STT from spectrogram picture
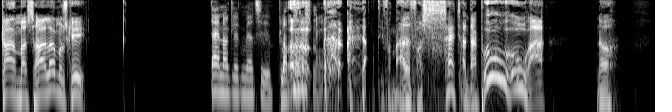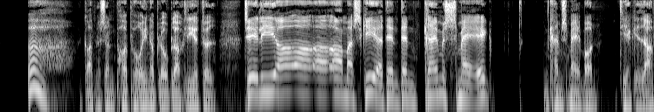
garam masala måske. Der er nok lidt mere til blomstersmag. Ja, det er for meget for satan, der puh, uh, Nå. Uh, godt med sådan en potpourri, og blå blok lige er død. Til lige at, at, at, at maskere den, den grimme smag, ikke? En grim smag i munden. De har givet op.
